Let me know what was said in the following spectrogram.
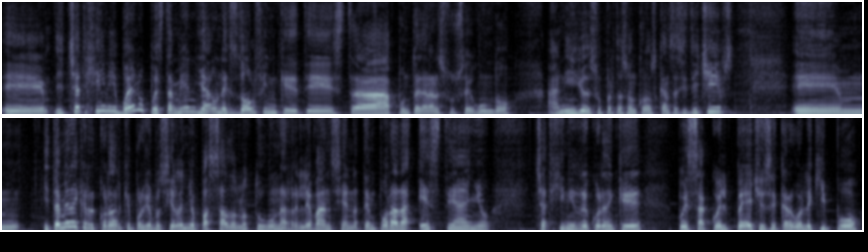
Eh, y Chad Heaney, bueno, pues también ya un ex Dolphin que está a punto de ganar su segundo anillo de supertazón con los Kansas City Chiefs. Em, y también hay que recordar que, por ejemplo, si el año pasado no tuvo una relevancia en la temporada, este año Chad Heaney, recuerden que pues sacó el pecho y se cargó el equipo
